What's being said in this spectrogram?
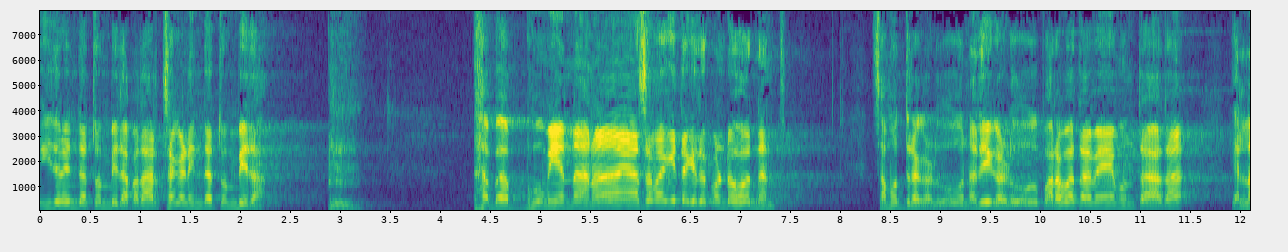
ಇದರಿಂದ ತುಂಬಿದ, ಪದಾರ್ಥಗಳಿಂದ ತುಂಬಿದ ಭೂಮಿಯನ್ನು ಅನಾಯಾಸವಾಗಿ ತೆಗೆದುಕೊಂಡು ಹೋದನಂತೆ. ಸಮುದ್ರಗಳು, ನದಿಗಳು, ಪರ್ವತವೇ ಮುಂತಾದ ಎಲ್ಲ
